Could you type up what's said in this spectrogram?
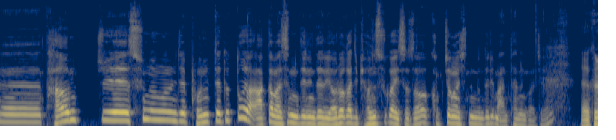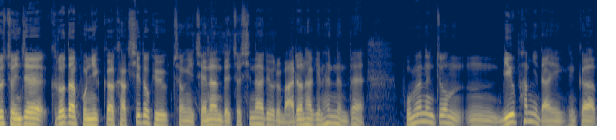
에, 다음 주에 수능을 이제 본 때도 또 아까 말씀드린 대로 여러 가지 변수가 있어서 걱정하시는 분들이 많다는 거죠. 네, 그렇죠. 이제 그러다 보니까 각 시도 교육청이 재난 대처 시나리오를 마련하긴 했는데 보면은 좀 음, 미흡합니다. 그러니까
